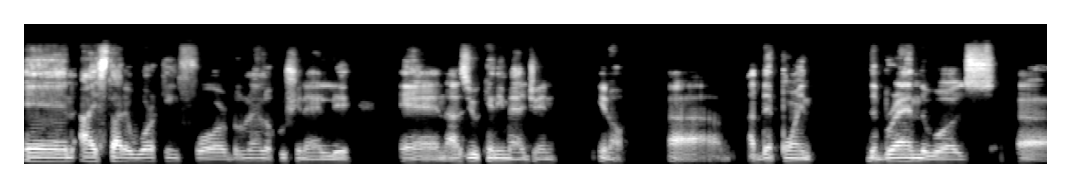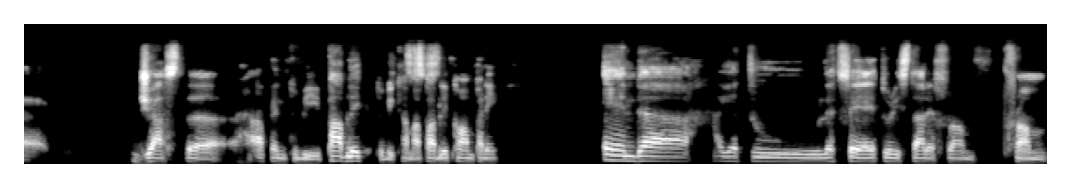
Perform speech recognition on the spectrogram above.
And I started working for Brunello Cucinelli. And as you can imagine, you know, uh, at that point, the brand was uh, just uh, happened to be public, to become a public company. And uh, I had to, let's say, I had to restart it from from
